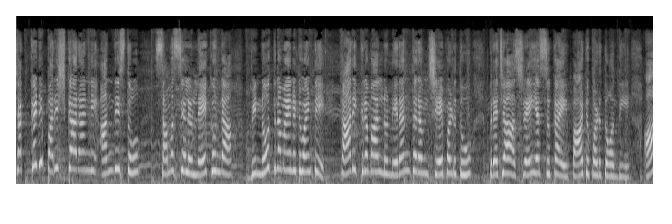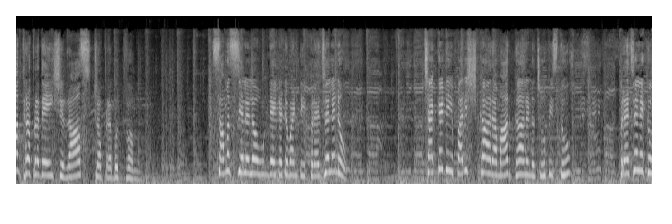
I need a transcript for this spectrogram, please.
చక్కటి పరిష్కారాన్ని అందిస్తూ సమస్యలు లేకుండా వినూత్నమైనటువంటి కార్యక్రమాలను నిరంతరం చేపడుతూ ప్రజా శ్రేయస్సుకై పాటుపడుతోంది ఆంధ్రప్రదేశ్ రాష్ట్ర ప్రభుత్వం. సమస్యలలో ఉండేటటువంటి ప్రజలను చక్కటి పరిష్కార మార్గాలను చూపిస్తూ ప్రజలకు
